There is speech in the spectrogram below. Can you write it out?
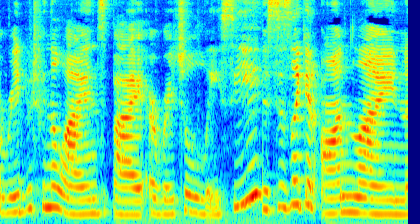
Read Between the Lines by Rachel Lacey. This is like an online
